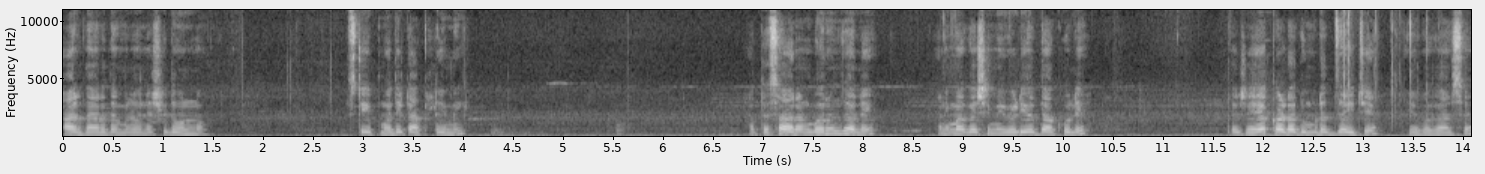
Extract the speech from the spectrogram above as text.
अर्धा अर्धा मिळून अशी दोन स्टेपमध्ये टाकले मी. आता सारण भरून झालं आहे आणि मगाशी मी व्हिडिओत दाखवले. तशा या कडा दुमडत जायच्या. हे बघा असं.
